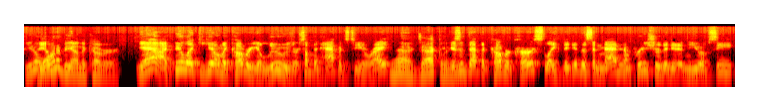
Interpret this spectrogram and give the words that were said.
You don't Yeah. want to be on the cover. yeah, I feel like you get on the cover, you lose, or something happens to you, right? Yeah, exactly. Isn't that the cover curse? Like they did this in Madden. I'm pretty sure they did it in the UFC.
